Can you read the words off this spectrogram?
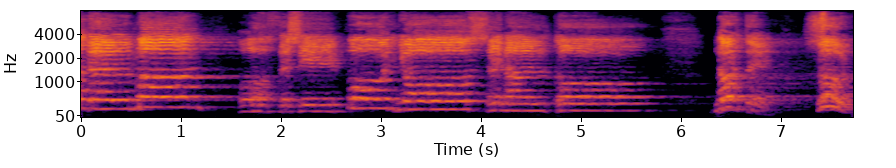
aquel man, y puños en alto. Norte, sur,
